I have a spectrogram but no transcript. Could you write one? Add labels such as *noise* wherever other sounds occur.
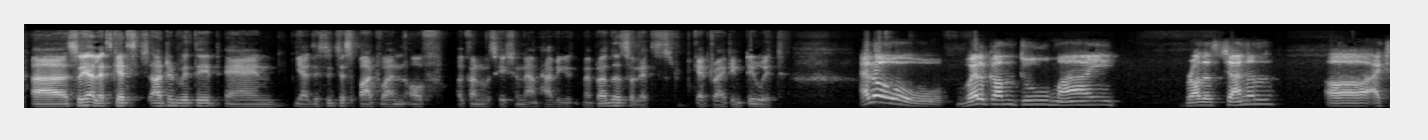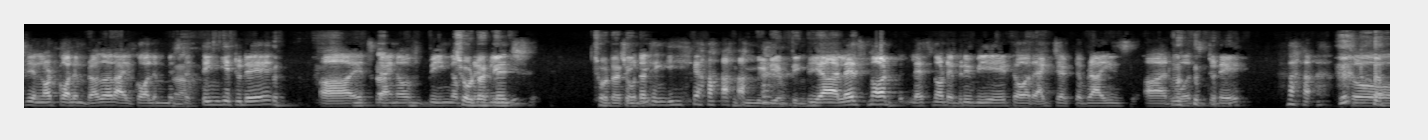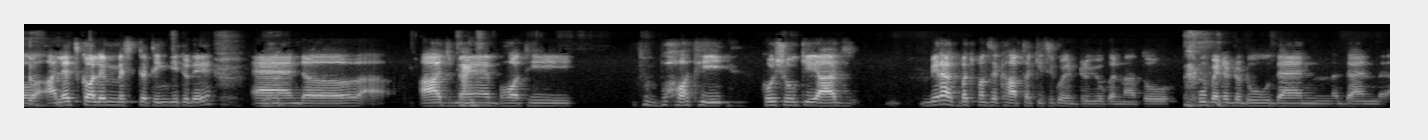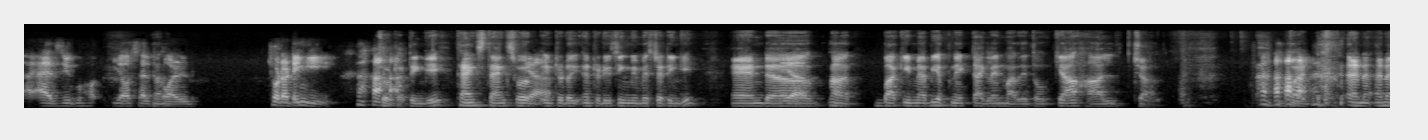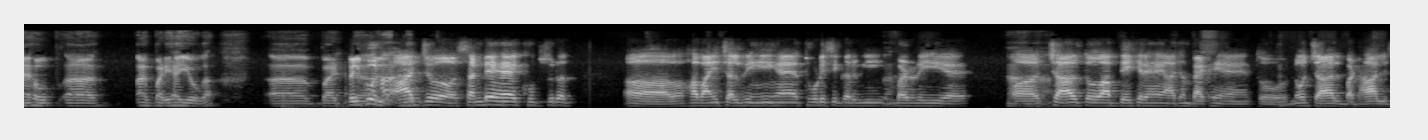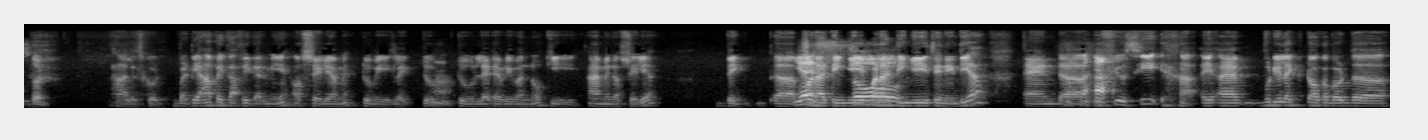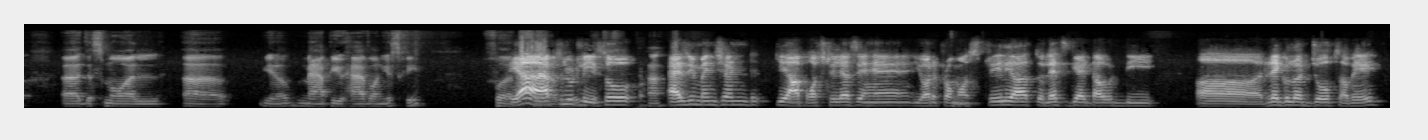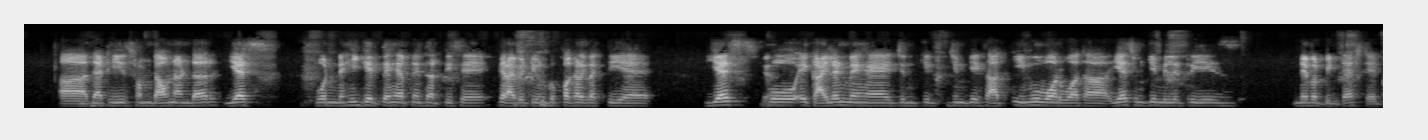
Uh, so yeah let's get started with it. And yeah this is just part one of a conversation i'm having with my brother. So let's get right into it. Hello! Welcome to my brother's channel. Uh, actually i'll not call him brother. I'll call him mr Ah. tingy today. Uh, it's *laughs* kind of being a Chota privilege छोटा छोटा थिंगी medium thingy या let's not let's not abbreviate और adjectivize our words today so let's call him mister thingy today and आज मैं बहुत ही बहुत ही खुश हूँ कि आज मेरा बचपन से ख्वाब था किसी को इंटरव्यू करना। तो who better to do then then as you yourself called छोटा टिंगी। *laughs* छोटा thingy. Thanks thanks for introducing me mister thingy And uh. हाँ बाकी मैं भी अपने एक टैगलाइन मार देता हूँ क्या हाल चाल? *laughs* I hope uh, uh, बढ़िया ही होगा। Uh, बिल्कुल uh, आज संडे है खूबसूरत अ, हवाएँ चल रही हैं थोड़ी सी गर्मी हाँ. बढ़ रही है। हाँ, और चाल तो आप देख रहे हैं आज हम बैठे हैं तो नो चाल बट हाल इज़ गुड हाल इज़ गुड बट यहाँ पे काफ़ी गर्मी है ऑस्ट्रेलिया में to be like to. To let everyone know कि I am in Australia big Yes, बड़ा so- बड़ा thingy is in and uh, *laughs* if you see *laughs* uh, uh, would you like to talk about the uh, the small uh, you know map you have on your screen for या for our absolutely viewers? So हाँ. As you mentioned कि आप Australia से हैं or from Hmm. Australia तो let's get out the regular jokes away Mhm. That he is from down under yes वो नहीं गिरते हैं अपने धरती से ग्रेविटी उनको पकड़ रखती है यस Yeah. वो एक आइलैंड में है जिनके जिनके साथ ईमू वॉर हुआ था। यस yes, उनकी military is never been tested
